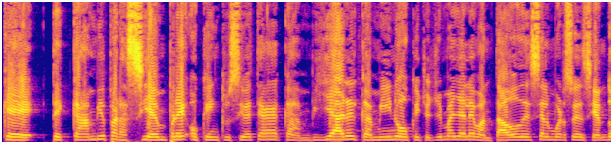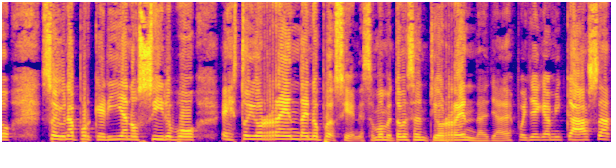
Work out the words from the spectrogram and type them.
que te cambie para siempre o que inclusive te haga cambiar el camino o que yo me haya levantado de ese almuerzo diciendo soy una porquería, no sirvo, estoy horrenda y no puedo. Sí, en ese momento me sentí horrenda. Ya después llegué a mi casa,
